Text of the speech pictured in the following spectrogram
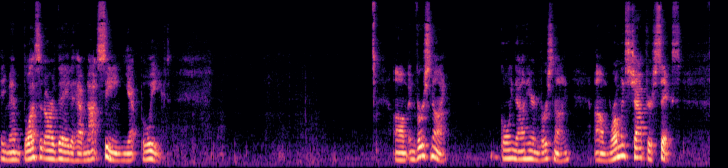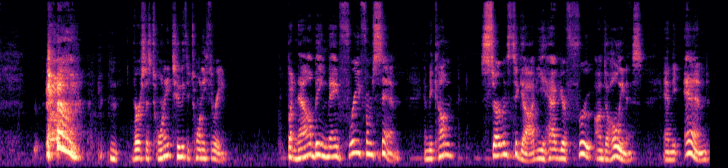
Amen. Blessed are they that have not seen yet believed. Um, in verse 9, going down here in verse 9, um, Romans chapter 6, verses 22 to 23. But now being made free from sin and become servants to God, ye have your fruit unto holiness, and the end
